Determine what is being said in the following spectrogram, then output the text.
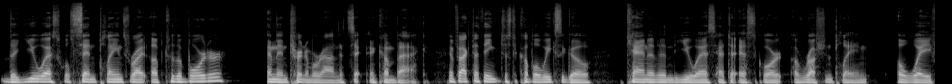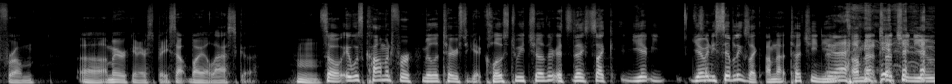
the U.S. will send planes right up to the border and then turn them around and, se- and come back. In fact, I think just a couple of weeks ago, Canada and the U.S. had to escort a Russian plane away from uh, American airspace out by Alaska. Hmm. So it was common for militaries to get close to each other. It's, it's like, you, you have any siblings? Like, I'm not touching you. I'm not touching you.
